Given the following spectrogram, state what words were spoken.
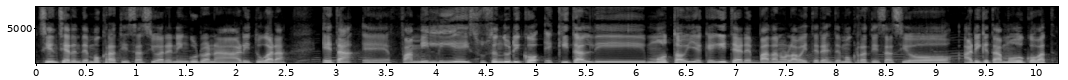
zientziaren demokratizazioaren inguruan aritu gara, eta e, familiei zuzenduriko ekitaldi mota horiek egitea ere badan olabait ere demokratizazio ariketa moduko bat?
